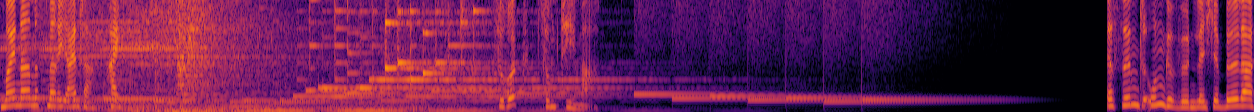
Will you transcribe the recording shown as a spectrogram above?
Mein Name ist Marie Einter. Hi. Zurück zum Thema. Es sind ungewöhnliche Bilder,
